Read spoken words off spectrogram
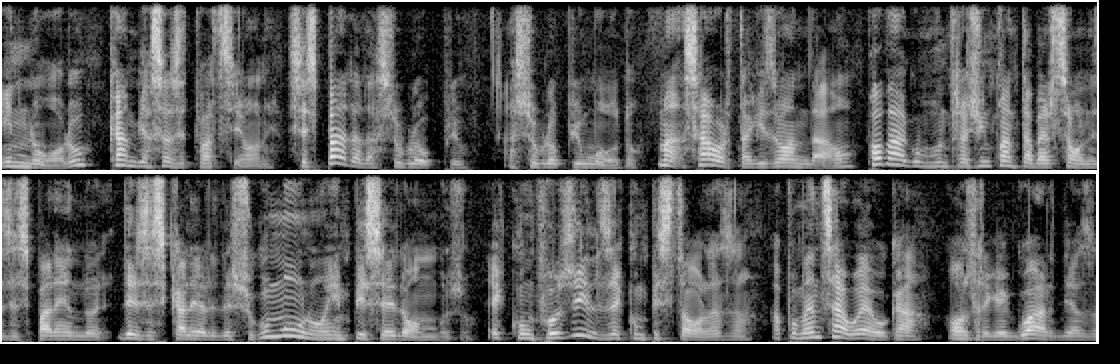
in Noro cambia sa situazione. Si spara da suo proprio, a suo proprio modo. Ma sa orta che sono andato, poi vago contra 50 persone si sparendo delle scalere del suo comune e in pista di domus, e con fusils e con pistolas. A pensavo io che oltre che guardias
